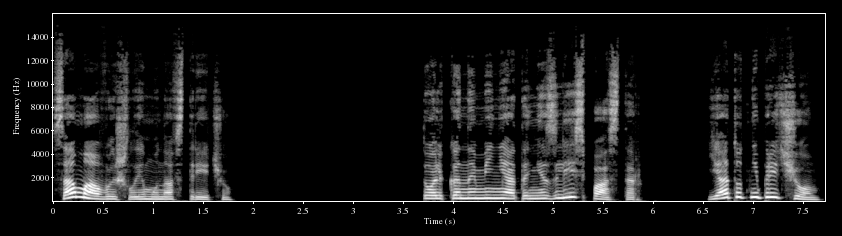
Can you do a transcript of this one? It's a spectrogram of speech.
сама вышла ему навстречу. «Только на меня-то не злись, пастор. Я тут ни при чем»,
